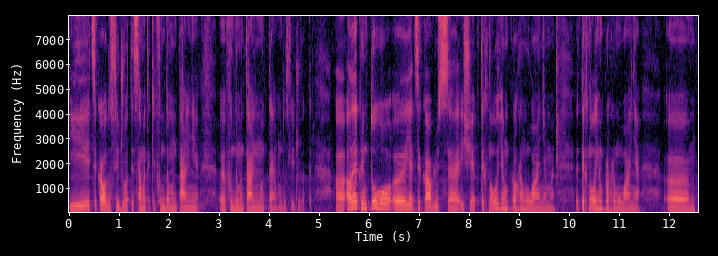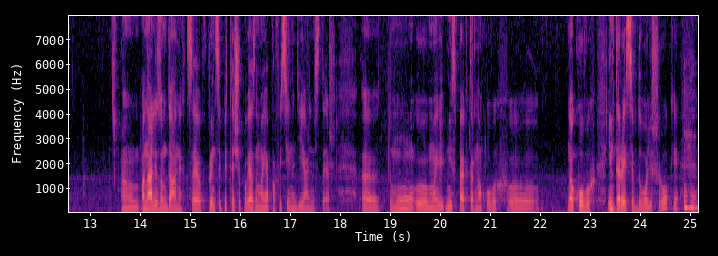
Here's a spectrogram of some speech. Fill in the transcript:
І цікаво досліджувати саме такі фундаментальні, фундаментальну тему досліджувати. Але крім того, я цікавлюся і ще як технологіями програмуваннями, технологіями програмування, аналізом даних. Це, в принципі, те, що пов'язана моя професійна діяльність теж. Е, Тому е, мій, мій спектр наукових, е, наукових інтересів доволі широкий. Угу.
